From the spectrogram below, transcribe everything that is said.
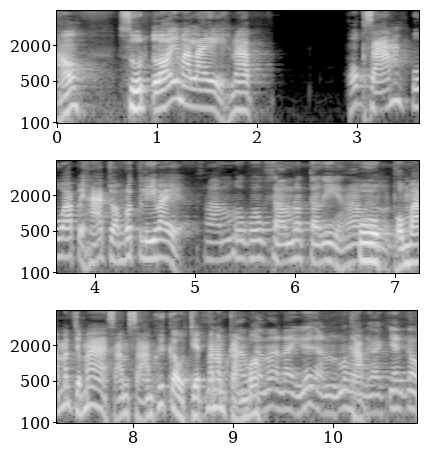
เอาสูตรร้อยมาลัยนะครับหกสามปูว่าไปหาจองลอตเตอรี่ไว้ สามหกหกสามลอตเตอรี่ห้าปู ผมว่ามันจะมาสามสามคือเก่าเจ็ดมานำกันบ่ สามารถได้คือกันมันครักับนกับเจ็ดเก้า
